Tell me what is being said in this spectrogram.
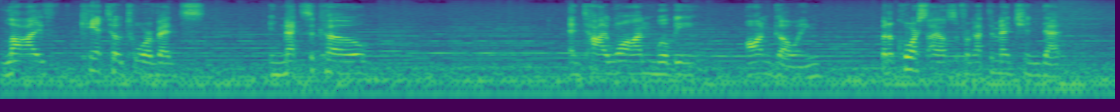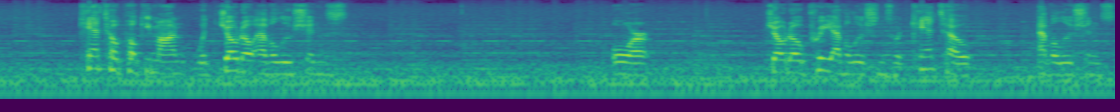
live Kanto Tour events in Mexico and Taiwan will be ongoing. But of course, I also forgot to mention that Kanto Pokemon with Johto evolutions or Johto pre-evolutions with Kanto evolutions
